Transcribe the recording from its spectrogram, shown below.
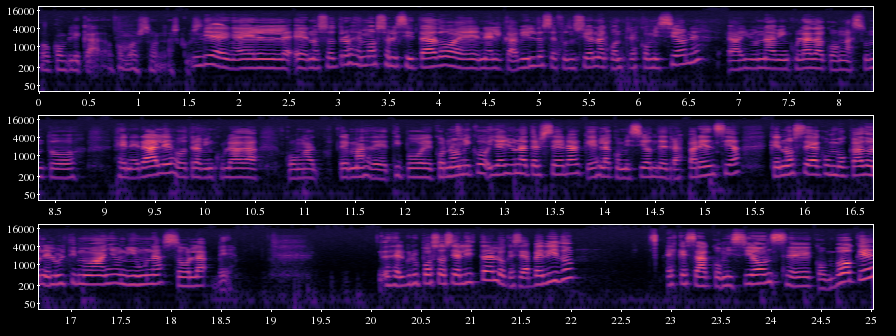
O complicado? ¿Cómo son las cosas? Bien, eh, nosotros hemos solicitado en el Cabildo, se funciona con tres comisiones. Hay una vinculada con asuntos generales, otra vinculada con temas de tipo económico y hay una tercera que es la Comisión de Transparencia, que no se ha convocado en el último año ni una sola vez. Desde el Grupo Socialista lo que se ha pedido es que esa comisión se convoque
